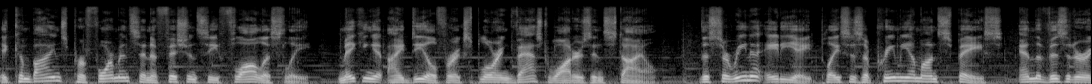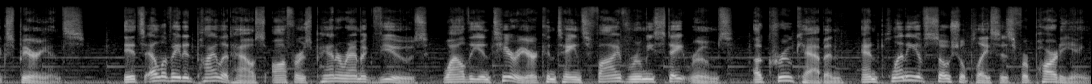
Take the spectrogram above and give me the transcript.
It combines performance and efficiency flawlessly, making it ideal for exploring vast waters in style. The Sirena 88 places a premium on space and the visitor experience. Its elevated pilot house offers panoramic views, while the interior contains five roomy staterooms, a crew cabin, and plenty of social places for partying.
